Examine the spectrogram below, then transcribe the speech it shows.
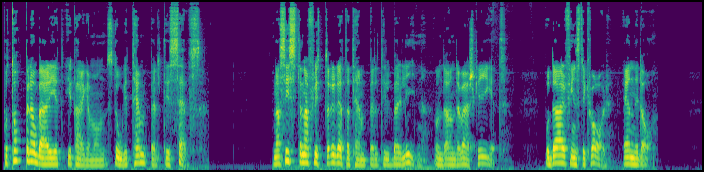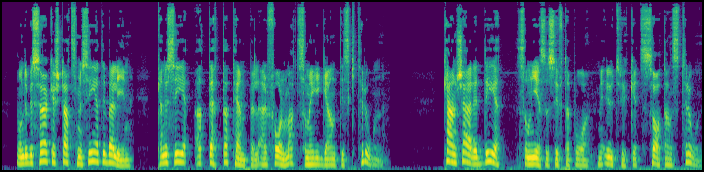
På toppen av berget i Pergamon stod ett tempel till Zeus. Nazisterna flyttade detta tempel till Berlin under andra världskriget. Och där finns det kvar än idag. Om du besöker Stadsmuseet i Berlin kan du se att detta tempel är format som en gigantisk tron. Kanske är det det som Jesus syftar på med uttrycket Satans tron.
